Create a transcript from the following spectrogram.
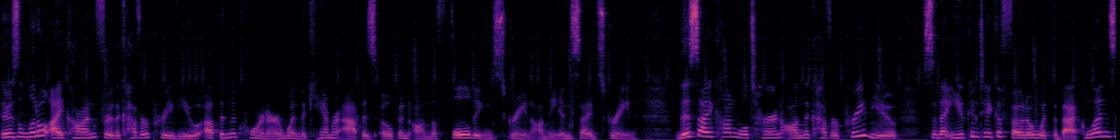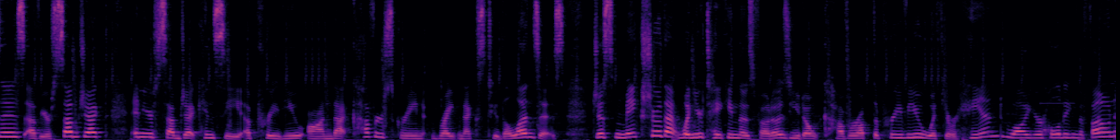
There's a little icon for the cover preview up in the corner when the camera app is open on the folding screen, on the inside screen. This icon will turn on the cover preview so that you can take a photo with the back lenses of your subject and your subject can see a preview on that cover screen right next to the lenses. Just make sure that when you're taking those photos, you don't cover up the preview with your hand while you're holding the phone.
